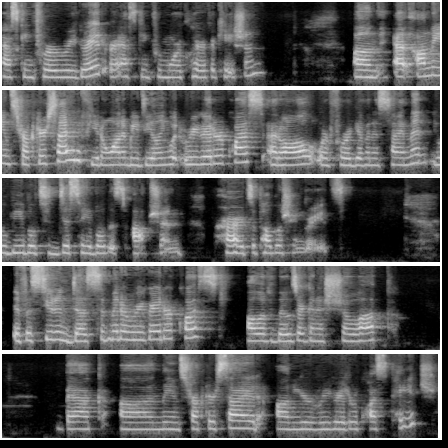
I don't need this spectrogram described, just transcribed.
asking for a regrade or asking for more clarification. Um, at, on the instructor side, if you don't want to be dealing with regrade requests at all or for a given assignment, you'll be able to disable this option prior to publishing grades. If a student does submit a regrade request, all of those are going to show up back on the instructor side on your regrade request page.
